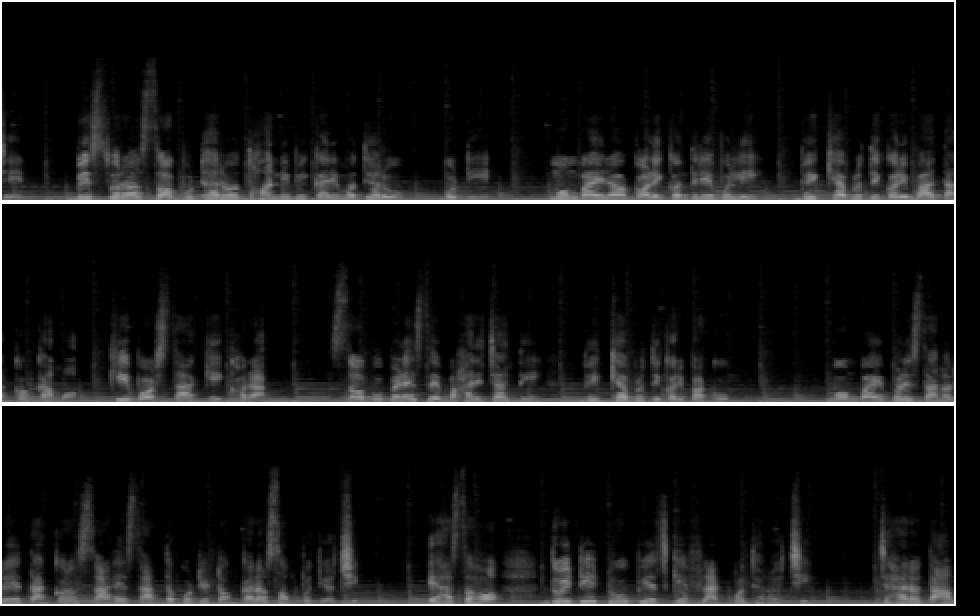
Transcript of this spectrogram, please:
ଚେନ୍। ବିଶ୍ୱର ସବୁଠାରୁ ଧନୀ ଭିକାରୀ ମଧ୍ୟରୁ ଗୋଟିଏ। ମୁମ୍ବାଇର ଗଳିକନ୍ଦିରେ ବୁଲି ଭିକ୍ଷାବୃତ୍ତି କରିବା ତାଙ୍କ କାମ। କି ବର୍ଷା କି ଖରା। ସବୁବେଳେ ସେ ବାହାରି ଯାଆନ୍ତି ଭିକ୍ଷାବୃତ୍ତି କରିବାକୁ। ମୁମ୍ବାଇ ଭଳି ସ୍ଥାନରେ ତାଙ୍କର ସାଢ଼େ ସାତ କୋଟି ଟଙ୍କାର ସମ୍ପତ୍ତି ଅଛି। ଏହା ସହ ଦୁଇଟି ଟୁ ବିଏଚ୍କେ ଫ୍ଲାଟ୍ ମଧ୍ୟ ରହିଛି ଯାହାର ଦାମ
